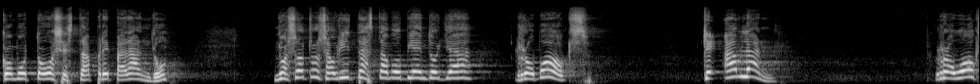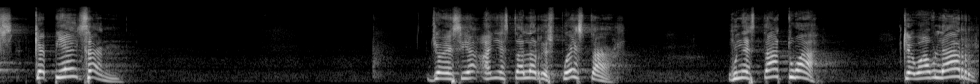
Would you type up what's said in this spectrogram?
cómo todo se está preparando. Nosotros ahorita estamos viendo ya robots que hablan, robots que piensan. Yo decía, ahí está la respuesta. Una estatua que va a hablar,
